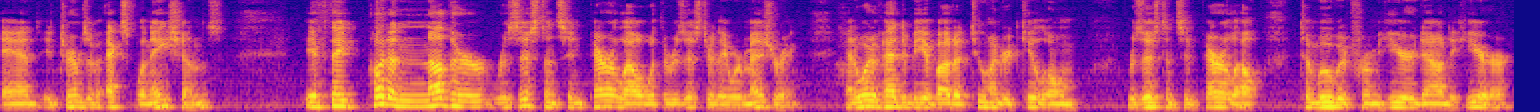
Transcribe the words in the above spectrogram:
And in terms of explanations, if they put another resistance in parallel with the resistor they were measuring, and it would have had to be about a 200 kilo ohm resistance in parallel to move it from here down to here,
